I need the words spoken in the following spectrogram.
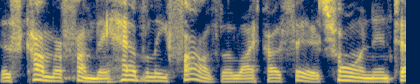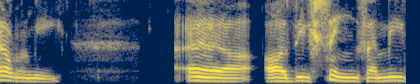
It's coming from the Heavenly Father, like I said, showing and telling me uh, uh, these things and me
